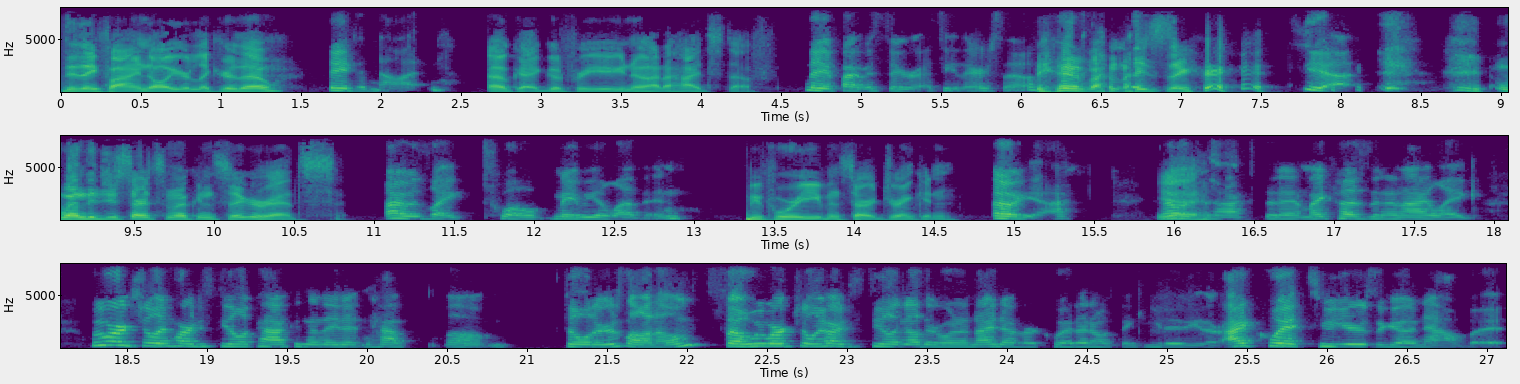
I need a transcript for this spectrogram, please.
did they find all your liquor though? They did not. Okay, good for you. You know how to hide stuff. They didn't find my cigarettes either, so. They didn't find my cigarettes. yeah. When did you start smoking cigarettes? I was like 12, maybe 11. Before you even start drinking. Oh yeah. That yeah. was an accident. My cousin and I like we worked really hard to steal a pack and then they didn't have um filters on them. So we worked really hard to steal another one and I never quit. I don't think he did either. I quit 2 years ago now, but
